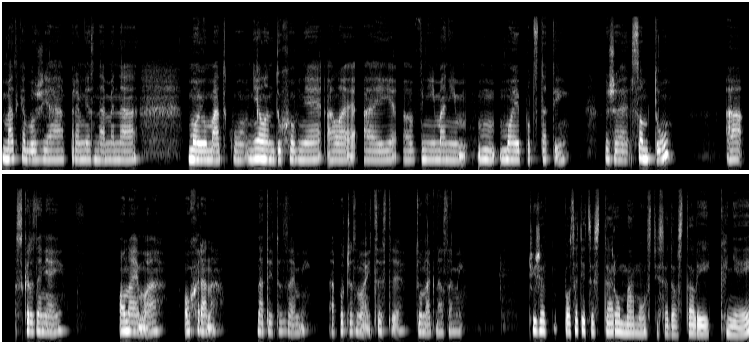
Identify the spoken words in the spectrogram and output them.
Matka Božia pre mňa znamená moju matku nielen duchovne, ale aj vnímaním m- mojej podstaty, že som tu a skrze nej ona je moja ochrana na tejto zemi a počas mojej ceste tu na zemi. Čiže v podstate cez starú mamu ste sa dostali k nej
